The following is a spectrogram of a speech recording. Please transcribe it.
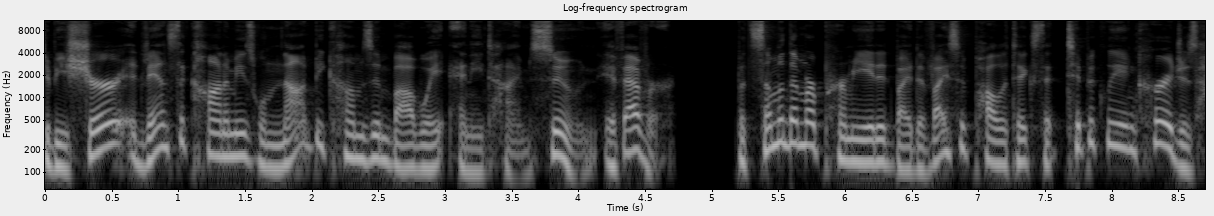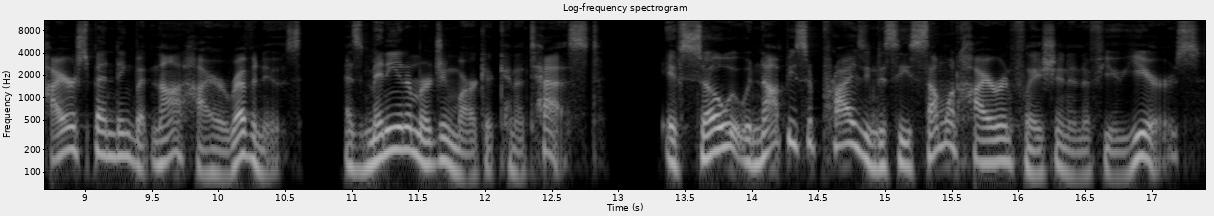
To be sure, advanced economies will not become Zimbabwe anytime soon, if ever. But some of them are permeated by divisive politics that typically encourages higher spending but not higher revenues, as many an emerging market can attest. If so, it would not be surprising to see somewhat higher inflation in a few years.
